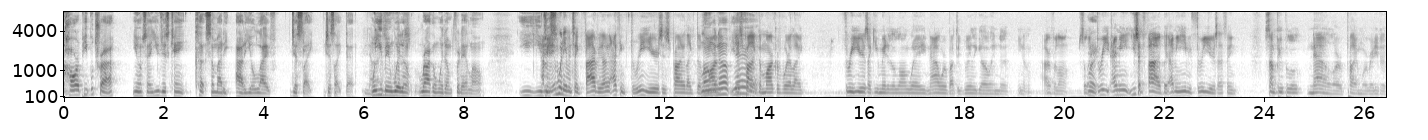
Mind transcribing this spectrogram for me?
hard people try, you know what I'm saying. You just can't cut somebody out of your life just like just like that. No, when you've been with them, rocking with them for that long, you you I just mean, it wouldn't even take five years. I think three years is probably like the Long mark. enough? It's probably like the mark of where like three years, like you made it a long way. Now we're about to really go into you know however long. So like Right. three. I mean, you said five, but I mean even three years. I think some people now are probably more ready to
